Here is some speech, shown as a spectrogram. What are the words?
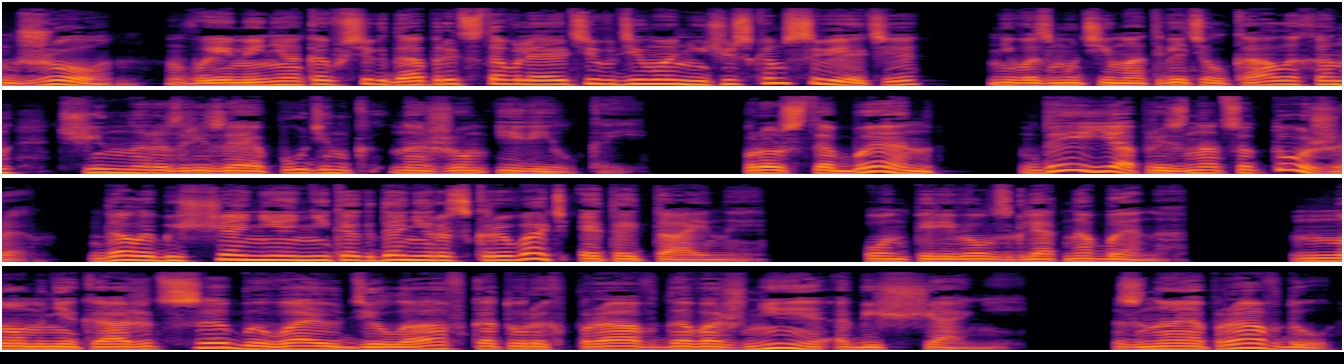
«Джон, вы меня, как всегда, представляете в демоническом свете», — невозмутимо ответил Калахан, чинно разрезая пудинг ножом и вилкой. «Просто Бен, да и я, признаться, тоже, дал обещание никогда не раскрывать этой тайны». Он перевел взгляд на Бена. «Но мне кажется, бывают дела, в которых правда важнее обещаний. Зная правду,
